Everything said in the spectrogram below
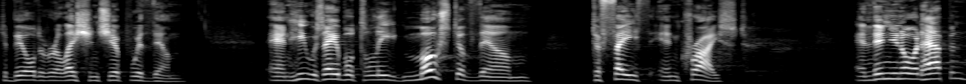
to build a relationship with them. And he was able to lead most of them to faith in Christ. And then you know what happened?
